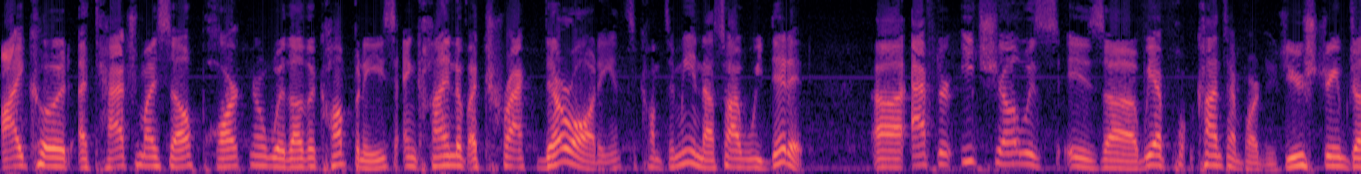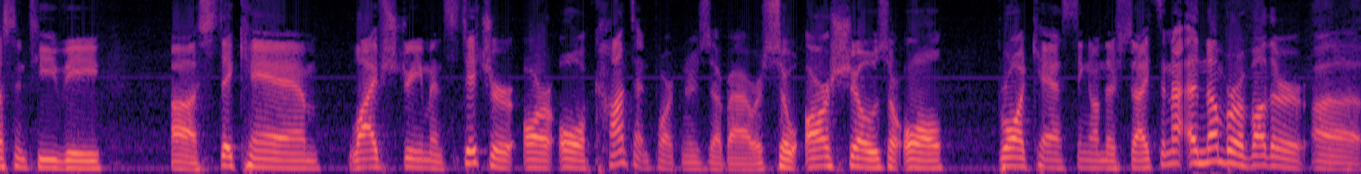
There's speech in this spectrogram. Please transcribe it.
I could attach myself, partner with other companies, and kind of attract their audience to come to me, and that's how we did it. Uh, after each show is is uh, we have content partners. UStream, Justin TV, uh, Stickam, Livestream, and Stitcher are all content partners of ours. So our shows are all broadcasting on their sites, and a number of other uh,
